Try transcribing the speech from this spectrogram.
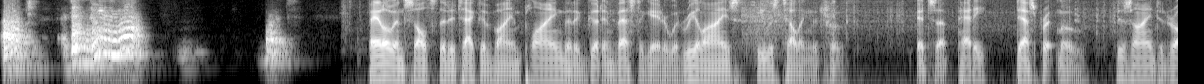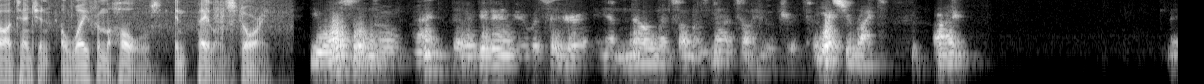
I I didn't do anything wrong. But Pelo insults the detective by implying that a good investigator would realize he was telling the truth. It's a petty, desperate move designed to draw attention away from the holes in Pelo's story. You also know, right, that a good interviewer would sit here and know when someone's not telling you the truth. yes, you're right. All right, And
